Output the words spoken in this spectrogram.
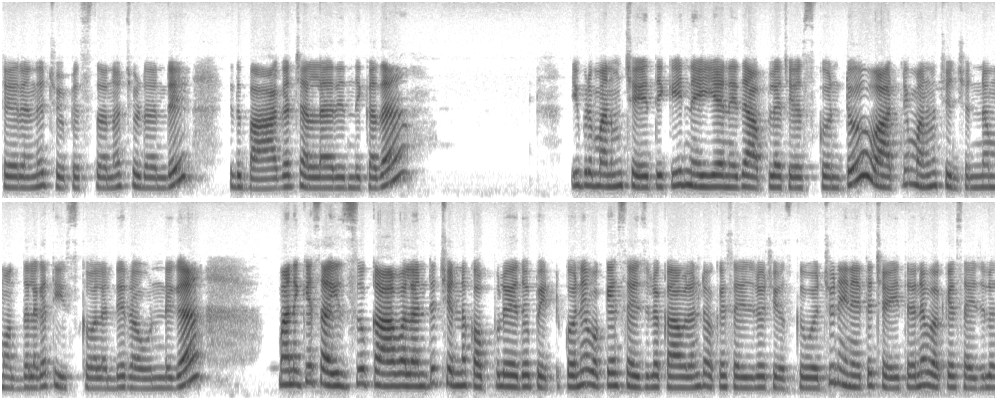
చేయాలనేది చూపిస్తానో. చూడండి. ఇది బాగా చల్లారింది కదా. ఇప్పుడు మనం చేతికి నెయ్యి అనేది అప్లై చేసుకుంటూ వాటిని మనం చిన్న చిన్న ముద్దలుగా తీసుకోవాలండి. రౌండ్గా మనకి సైజు కావాలంటే చిన్న కప్పులు ఏదో పెట్టుకొని ఒకే సైజులో కావాలంటే ఒకే సైజులో చేసుకోవచ్చు. నేనైతే చేయితోనే ఒకే సైజులో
